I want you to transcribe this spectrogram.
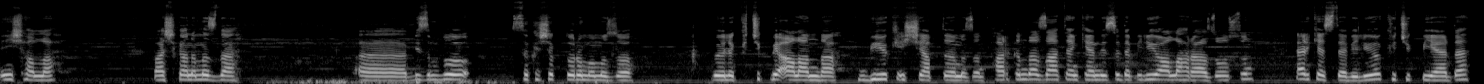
İnşallah başkanımız da eee, bizim bu sıkışık durumumuzu böyle küçük bir alanda büyük iş yaptığımızın farkında zaten kendisi de biliyor Allah razı olsun. Herkes de biliyor küçük bir yerde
